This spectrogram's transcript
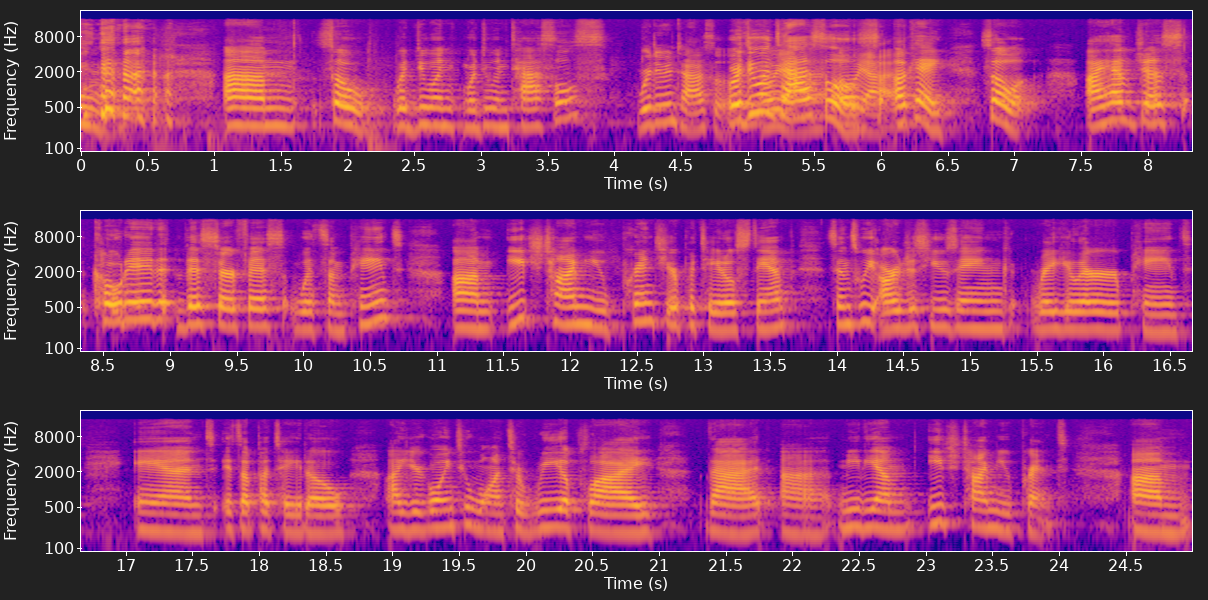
Ooh. um, so we're doing we're doing tassels. We're doing tassels. We're doing oh, tassels. Yeah. Oh, yeah. Okay. So I have just coated this surface with some paint. Um, each time you print your potato stamp, since we are just using regular paint and it's a potato, uh, you're going to want to reapply that uh, medium each time you print. Um,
